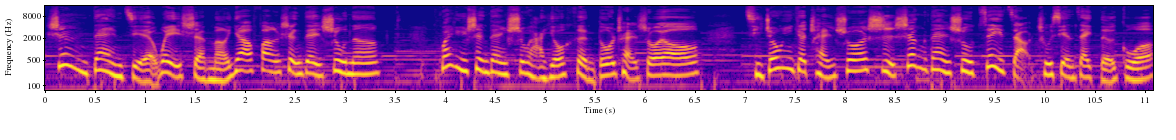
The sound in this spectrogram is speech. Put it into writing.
圣诞节为什么要放圣诞树呢？关于圣诞树啊，有很多传说哟。其中一个传说是圣诞树最早出现在德国，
